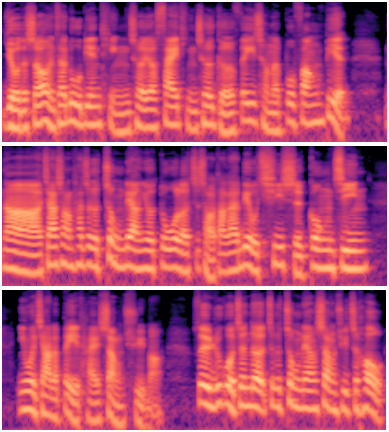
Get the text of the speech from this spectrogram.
有的时候你在路边停车要塞停车格，非常的不方便。那加上它这个重量又多了至少大概六七十公斤，因为加了备胎上去嘛。所以如果真的这个重量上去之后，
